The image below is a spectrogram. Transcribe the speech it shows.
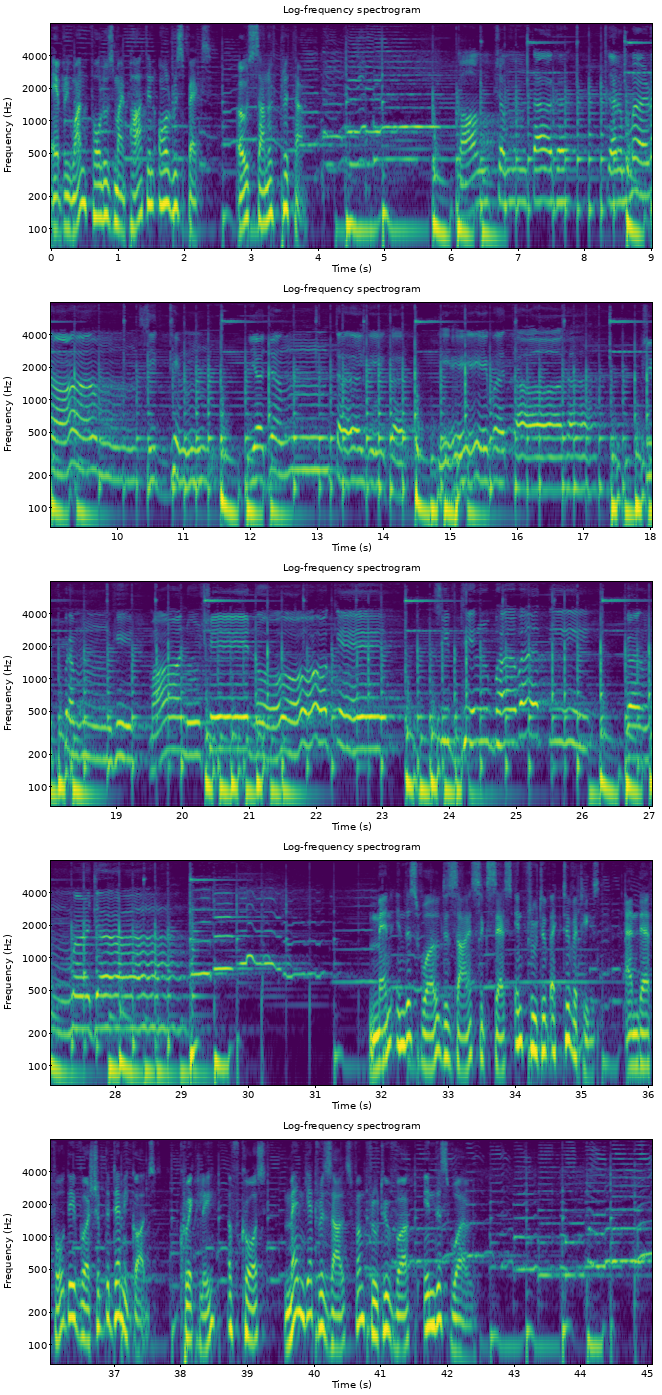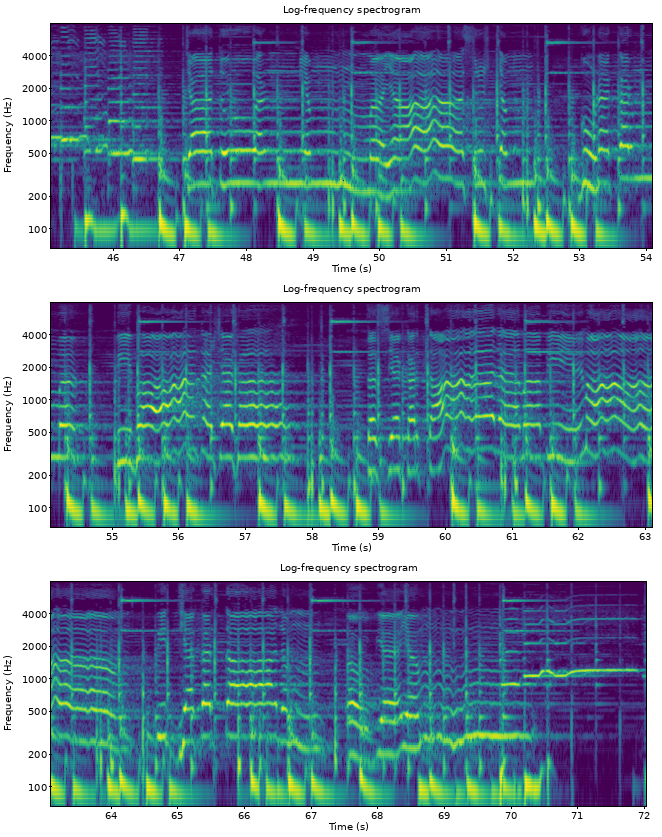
Everyone follows my path in all respects, O son of Pritha. काङ्क्षन्तः कर्मणां सिद्धिं यजन्त इह देवताः क्षिप्रं हि मानुषे लोके सिद्धिर्भवति कर्मजा Men in this world desire success in fruitive activities, and therefore they worship the demigods. Quickly, of course, men get results from fruitive work in this world. चातुर्वर्ण्यं मया सृष्टं गुणकर्म विभागशः तस्य कर्तारमपि मां विद्यकर्तारम् अव्ययम्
